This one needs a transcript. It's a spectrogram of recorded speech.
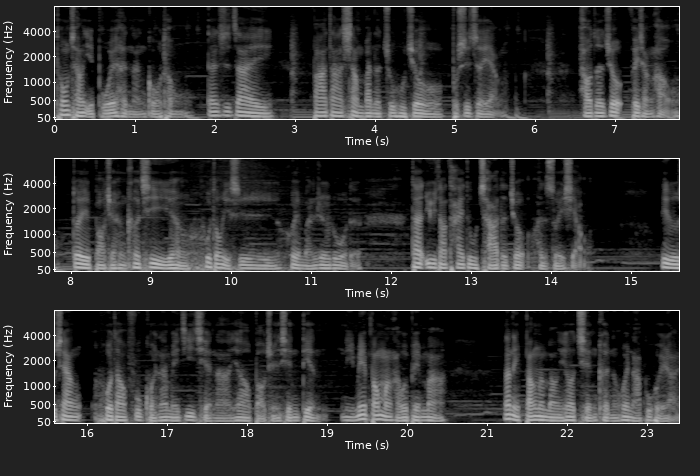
通常也不会很难沟通。但是在八大上班的住户就不是这样，好的就非常好，对保全很客气，也很互动，也是会蛮热络的。但遇到态度差的就很随小，例如像货到付款他没寄钱啊，要保全先垫，你没帮忙还会被骂。那你帮了忙以后，钱可能会拿不回来。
